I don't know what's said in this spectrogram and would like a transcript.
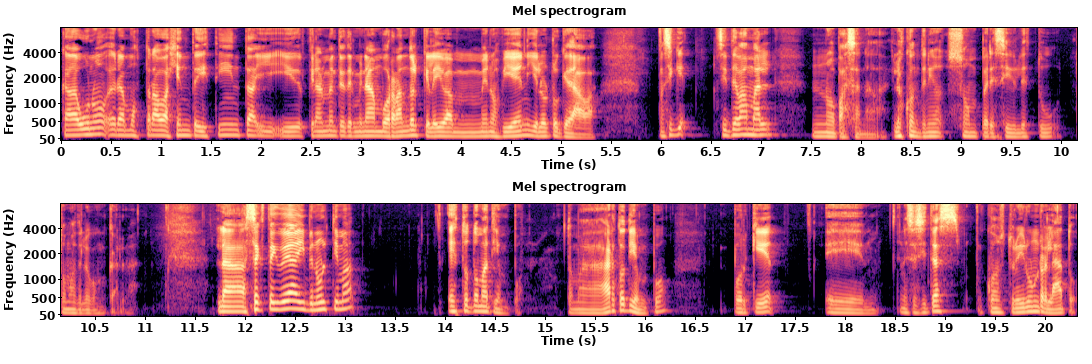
Cada uno era mostrado a gente distinta y, finalmente terminaban borrando el que le iba menos bien y el otro quedaba. Así que si te va mal, no pasa nada. Los contenidos son perecibles, tú tómatelo con calma. La sexta idea y penúltima, esto toma tiempo, toma harto tiempo porque eh, necesitas construir un relato.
